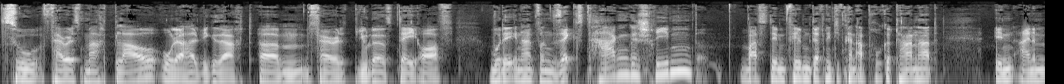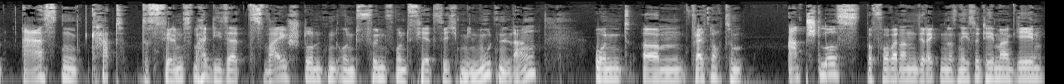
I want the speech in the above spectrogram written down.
zu Ferris macht blau oder halt wie gesagt ähm, Ferris Bueller's Day Off wurde innerhalb von sechs Tagen geschrieben, was dem Film definitiv keinen Abbruch getan hat. In einem ersten Cut des Films war dieser zwei Stunden und 45 Minuten lang. Und ähm, vielleicht noch zum Abschluss, bevor wir dann direkt in das nächste Thema gehen.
